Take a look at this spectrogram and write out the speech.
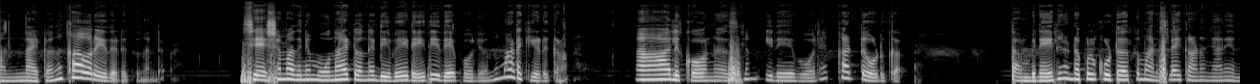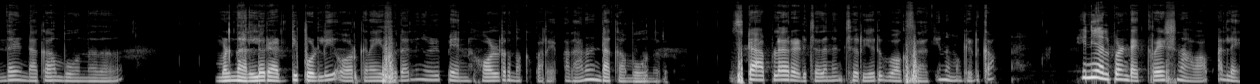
നന്നായിട്ടൊന്ന് കവർ ചെയ്തെടുക്കുന്നുണ്ട്. ശേഷം അതിന് മൂന്നായിട്ടൊന്ന് ഡിവൈഡ് ചെയ്ത് ഇതേപോലെ ഒന്ന് മടക്കിയെടുക്കണം. നാല് കോർണേഴ്സിലും ഇതേപോലെ കട്ട് കൊടുക്കുക. തമ്പനയിൽ കണ്ടപ്പോൾ കൂട്ടുകാർക്ക് മനസ്സിലായി കാണും ഞാൻ എന്താ ഉണ്ടാക്കാൻ പോകുന്നത്? നമ്മൾ നല്ലൊരു അടിപൊളി ഓർഗനൈസർ അല്ലെങ്കിൽ ഒരു പെൻ ഹോൾഡർ എന്നൊക്കെ പറയും. അതാണ് ഉണ്ടാക്കാൻ പോകുന്നത്. സ്റ്റാപ്ലർ അടിച്ചതിന് ചെറിയൊരു ബോക്സ് ആക്കി നമുക്ക് എടുക്കാം. ഇനി അല്പം ഡെക്കറേഷൻ ആവാം അല്ലേ?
